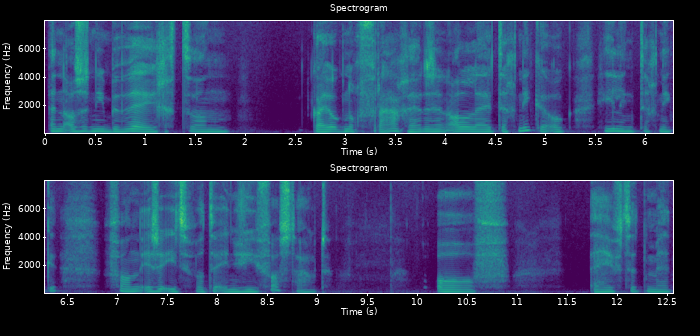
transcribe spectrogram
En als het niet beweegt, dan kan je ook nog vragen. Er zijn allerlei technieken, ook healing technieken. Van is er iets wat de energie vasthoudt? Of heeft het met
